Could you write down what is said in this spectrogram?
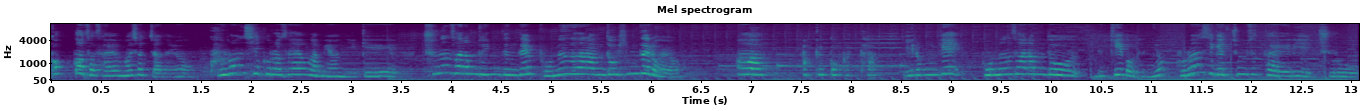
꺾어서 사용하셨잖아요. 그런 식으로 사용하면 이게 추는 사람도 힘든데 보는 사람도 힘들어요. 아 아플 것 같아. 이런 게 보는 사람도 느끼거든요. 그런 식의 춤 스타일이 주로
